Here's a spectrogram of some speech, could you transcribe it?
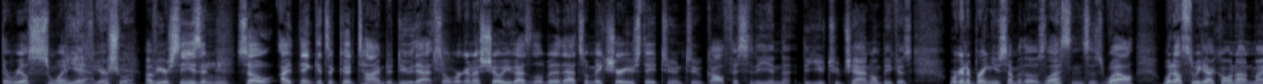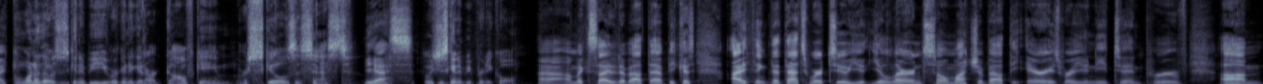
the real swing Yeah, of your sure. of your season. Mhm. So I think it's a good time to do that. So we're going to show you guys a little bit of that. So make sure you stay tuned to Golficity and the, the YouTube channel because we're going to bring you some of those lessons as well. What else do we got going on, Mike? One of those is going to be we're going to get our golf game or skills assessed, Yes. which is going to be pretty cool. Uh, I'm excited about that because I think that that's where too you you learn so much about the areas where you need to improve. Um,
